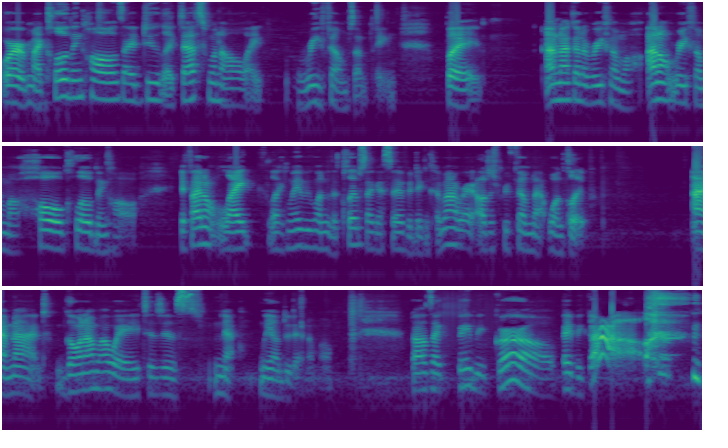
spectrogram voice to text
or my clothing hauls I do, like that's when I'll like refilm something. But I'm not gonna refilm a I don't refilm a whole clothing haul. If I don't like like maybe one of the clips, like I said, if it didn't come out right, I'll just refilm that one clip. I'm not going out my way to just, no, we don't do that no more. But I was like, baby girl, baby girl.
